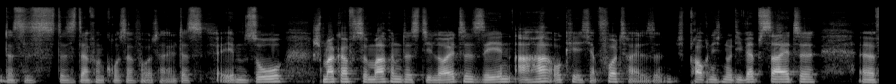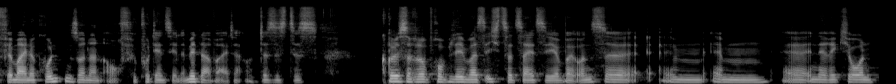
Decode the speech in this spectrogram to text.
Das ist, das ist davon ein großer Vorteil. Das eben so schmackhaft zu machen, dass die Leute sehen, aha, okay, ich habe Vorteile. Ich brauche nicht nur die Webseite äh, für meine Kunden, sondern auch für potenzielle Mitarbeiter. Und das ist das größere Problem, was ich zurzeit sehe bei uns äh, im, im, äh, in der Region.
